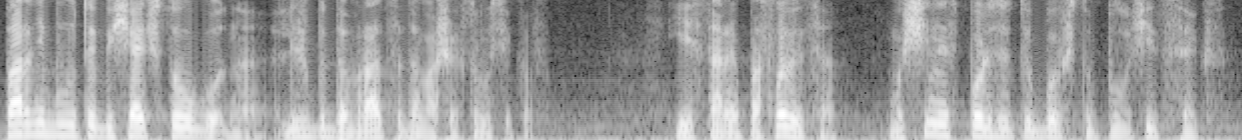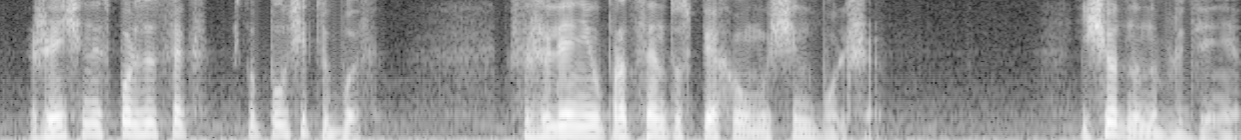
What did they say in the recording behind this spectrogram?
Парни будут обещать что угодно, лишь бы добраться до ваших трусиков. Есть старая пословица «Мужчина использует любовь, чтобы получить секс. Женщина использует секс, чтобы получить любовь». К сожалению, процент успеха у мужчин больше. Еще одно наблюдение.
